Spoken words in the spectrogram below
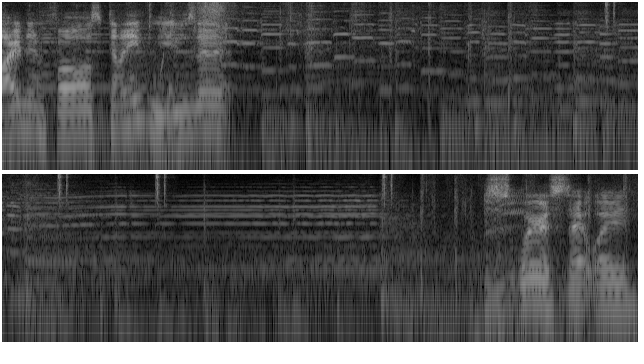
Lightning falls. Can I even use that? Is this where is that way?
